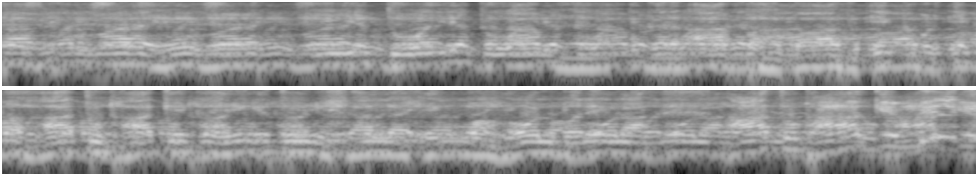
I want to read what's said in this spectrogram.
صاحب فرما رہے ہیں یہ دعائیہ کلام ہے۔ اگر آپ احباب ایک مرتبہ ہاتھ اٹھا کے کہیں گے تو انشاءاللہ ایک ماحول بنے گا۔ ہاتھ اٹھا کے مل کے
